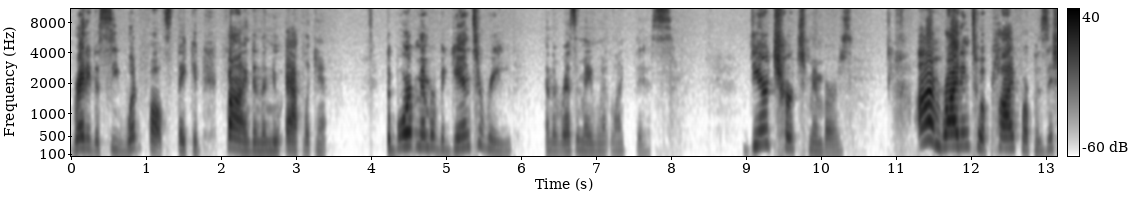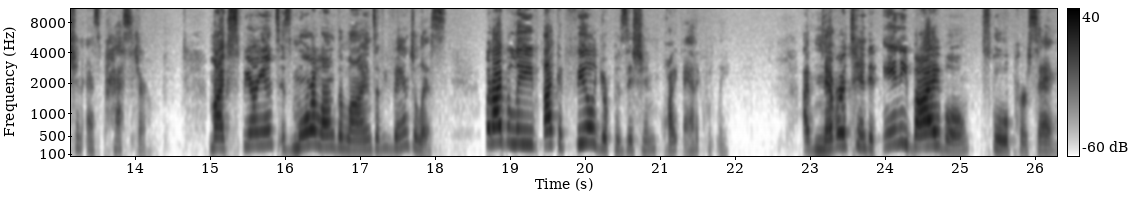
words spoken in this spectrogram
ready to see what faults they could find in the new applicant. The board member began to read, and the resume went like this Dear church members, I am writing to apply for a position as pastor. My experience is more along the lines of evangelist, but I believe I could fill your position quite adequately. I've never attended any Bible school per se,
